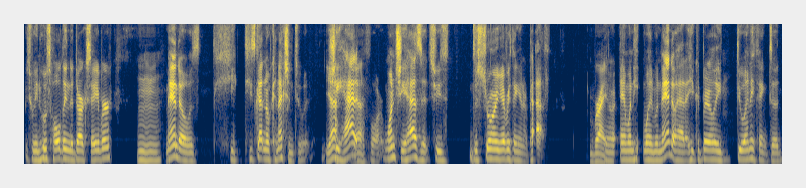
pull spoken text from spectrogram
between who's holding the dark saber. hmm Mando is he he's got no connection to it. Yeah. she had yeah. it before. Once she has it, she's destroying everything in her path. Right. You know, and when he when when Mando had it, he could barely do anything to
